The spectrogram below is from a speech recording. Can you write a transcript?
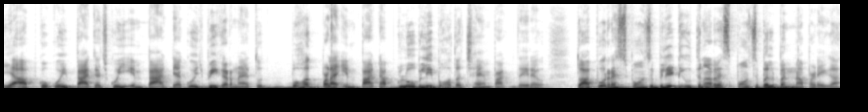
या आपको कोई पैकेज कोई इम्पैक्ट या कुछ भी करना है तो बहुत बड़ा इम्पैक्ट आप ग्लोबली बहुत अच्छा इम्पैक्ट दे रहे हो। तो आपको रेस्पॉन्सिबिलिटी उतना रेस्पॉन्सिबल बनना पड़ेगा।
